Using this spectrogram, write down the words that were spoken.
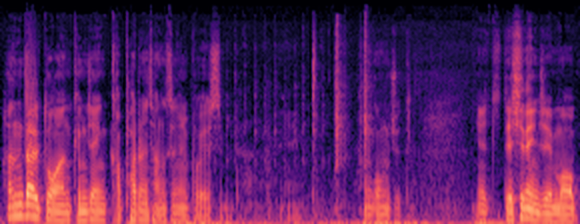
한 달 동안 굉장히 가파른 상승을 보였습니다. 예. 항공주들. 예, 대신에 이제 뭐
